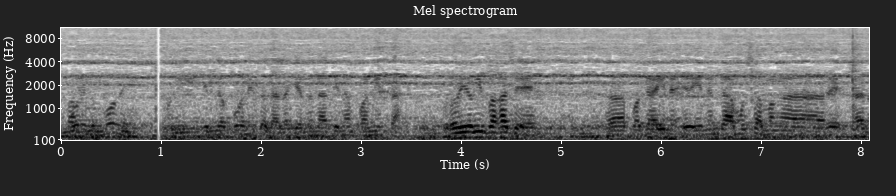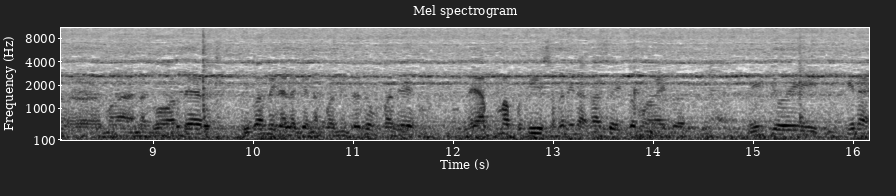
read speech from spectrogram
Morning, morning. Pag-iitim na po nito, lalagyan na natin ng paminta. Pero yung iba kasi, uh, pagka ina- inanda mo sa mga re- ano, ah, mga nag-order, di ba may lalagyan ng paminta doon. Pati, kaya maputi sa kanila. Kaso ito mga idol, medyo eh, kina,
